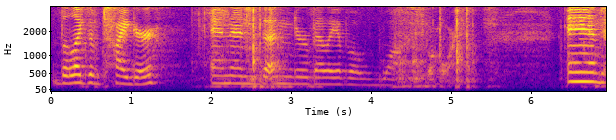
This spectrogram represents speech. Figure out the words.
the legs of a tiger, and then the underbelly of a wasp or horn. And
